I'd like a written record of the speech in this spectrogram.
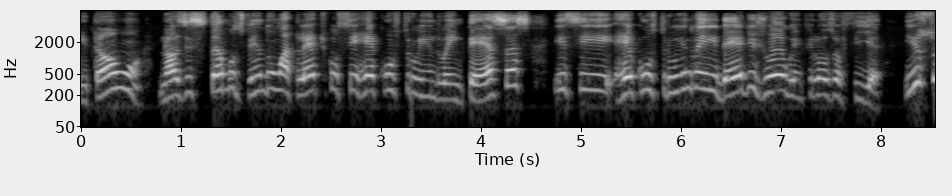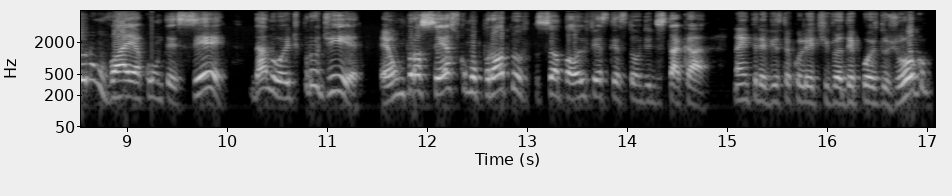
Então, nós estamos vendo um Atlético se reconstruindo em peças e se reconstruindo em ideia de jogo, em filosofia. Isso não vai acontecer da noite para o dia. É um processo, como o próprio São Paulo fez questão de destacar na entrevista coletiva depois do jogo,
